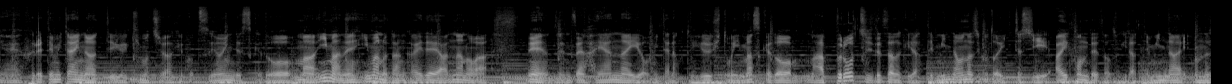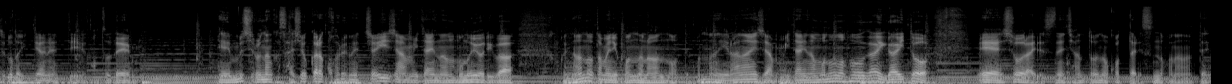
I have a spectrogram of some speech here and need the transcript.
えー、触れてみたいなっていう気持ちは結構強いんですけど、まあ今ね、今の段階であんなのはね、全然流行んないよみたいなこと言う人もいますけど、まあ Apple Watch 出た時だってみんな同じこと言ったし、iPhone 出た時だってみんな同じこと言ったよねっていうことで、えー、むしろなんか最初からこれめっちゃいいじゃんみたいなものよりは、これ何のためにこんなのあんのってこんなのいらないじゃんみたいなものの方が意外と、えー、将来ですね、ちゃんと残ったりするのかななんて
